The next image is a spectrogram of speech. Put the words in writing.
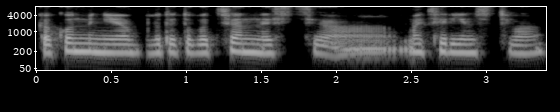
как он мне вот эту вот ценность а, материнства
